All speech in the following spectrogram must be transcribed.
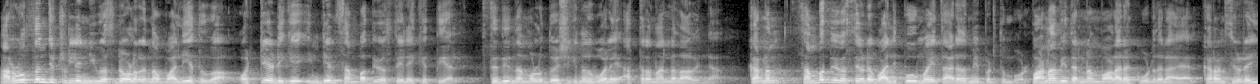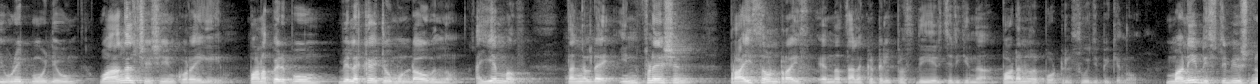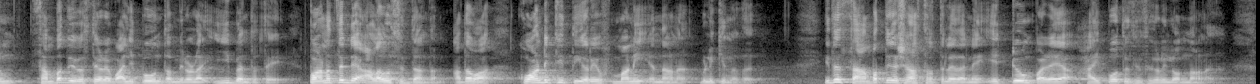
അറുപത്തഞ്ച് ട്രില്യൺ യു എസ് ഡോളർ എന്ന വലിയ തുക ഒറ്റയടിക്ക് ഇന്ത്യൻ സമ്പദ് വ്യവസ്ഥയിലേക്ക് എത്തിയാൽ സ്ഥിതി നമ്മൾ ഉദ്ദേശിക്കുന്നത് പോലെ അത്ര നല്ലതാവില്ല. കാരണം സമ്പദ് വ്യവസ്ഥയുടെ വലിപ്പവുമായി താരതമ്യപ്പെടുത്തുമ്പോൾ പണവിതരണം വളരെ കൂടുതലായാൽ കറൻസിയുടെ യൂണിറ്റ് മൂല്യവും വാങ്ങൽ ശേഷിയും കുറയുകയും പണപ്പെരുപ്പവും വിലക്കയറ്റവും ഉണ്ടാവുമെന്നും ഐ എം എഫ് തങ്ങളുടെ ഇൻഫ്ലേഷൻ പ്രൈസ് ഓൺ റൈസ് എന്ന തലക്കെട്ടിൽ പ്രസിദ്ധീകരിച്ചിരിക്കുന്ന പഠന റിപ്പോർട്ടിൽ സൂചിപ്പിക്കുന്നു. മണി ഡിസ്ട്രിബ്യൂഷനും സമ്പദ് വ്യവസ്ഥയുടെ വലിപ്പവും തമ്മിലുള്ള ഈ ബന്ധത്തെ പണത്തിന്റെ അളവ് സിദ്ധാന്തം അഥവാ ക്വാണ്ടിറ്റി തിയറി ഓഫ് മണി എന്നാണ് വിളിക്കുന്നത്. ഇത് സാമ്പത്തിക ശാസ്ത്രത്തിലെ തന്നെ ഏറ്റവും പഴയ ഹൈപ്പോത്തസിസുകളിൽ ഒന്നാണ്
